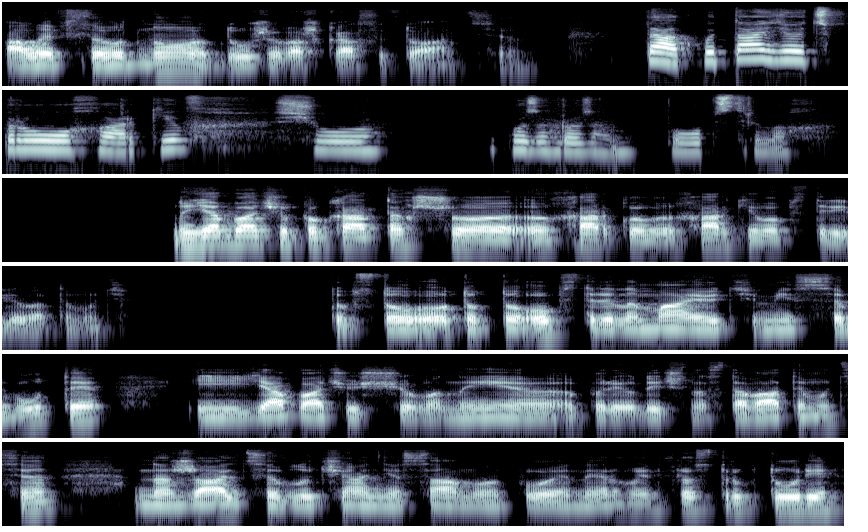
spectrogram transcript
Але все одно дуже важка ситуація. Так, питають про Харків, що по загрозам, по обстрілах. Ну, я бачу по картах, що е, Харків, Харків обстрілюватимуть. Тобто, тобто обстріли мають місце бути, і я бачу, що вони е, періодично ставатимуться. На жаль, це влучання саме по енергоінфраструктурі,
